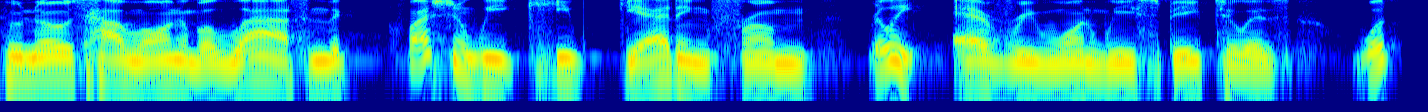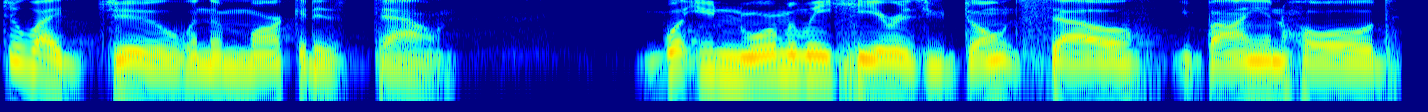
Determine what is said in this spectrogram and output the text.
Who knows how long it will last? And the question we keep getting from really everyone we speak to is what do I do when the market is down? What you normally hear is you don't sell, you buy and hold,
